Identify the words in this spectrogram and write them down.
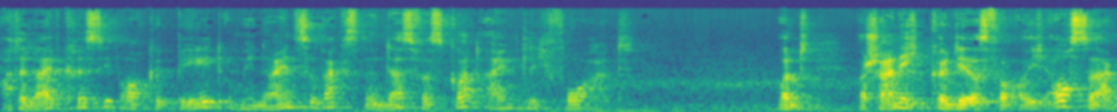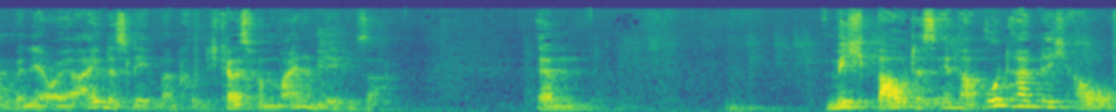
Auch der Leib Christi braucht Gebet, um hineinzuwachsen in das, was Gott eigentlich vorhat. Und wahrscheinlich könnt ihr das von euch auch sagen, wenn ihr euer eigenes Leben anguckt. Ich kann das von meinem Leben sagen. Ähm, mich baut es immer unheimlich auf,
